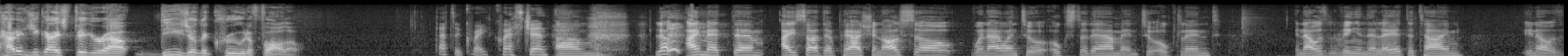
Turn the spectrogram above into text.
How did you guys figure out these are the crew to follow? That's a great question. Um, look, I met them. I saw their passion. Also, when I went to Amsterdam and to Oakland, and I was living in LA at the time, you know,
